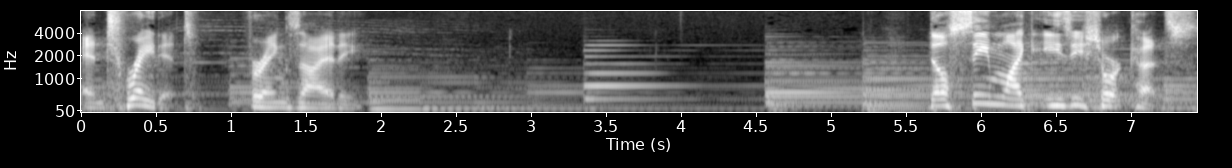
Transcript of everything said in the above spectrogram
and trade it for anxiety. They'll seem like easy shortcuts,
